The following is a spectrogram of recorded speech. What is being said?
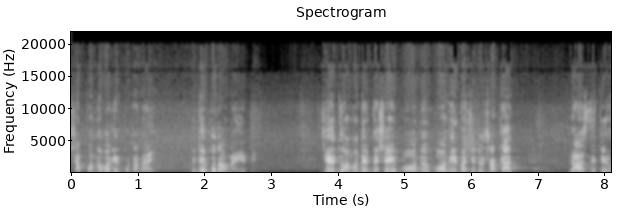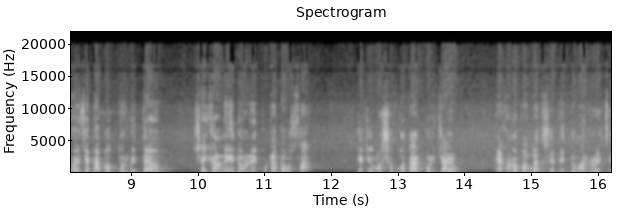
ছাপ্পান্ন ভাগের কোটা নাই। পৃথিবীর কোথাও নাই এটি। যেহেতু আমাদের দেশে অনির্বাচিত সরকার, রাজনীতির হয়েছে ব্যাপক দুর্বৃত্তায়ন, সেই কারণে এই ধরনের কোটা ব্যবস্থা, যেটি অসভ্যতার পরিচয়ক এখনও বাংলাদেশে বিদ্যমান রয়েছে।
